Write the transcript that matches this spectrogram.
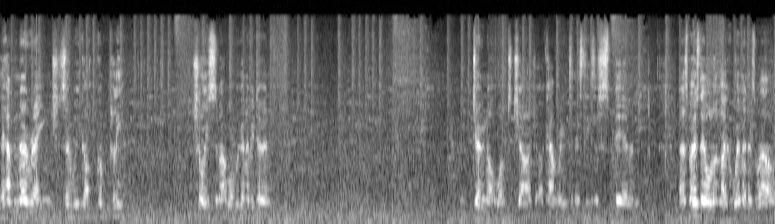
They have no range, so we got complete choice about what we're going to be doing. We do not want to charge our cavalry into this. These are spearmen. And I suppose they all look like women as well.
